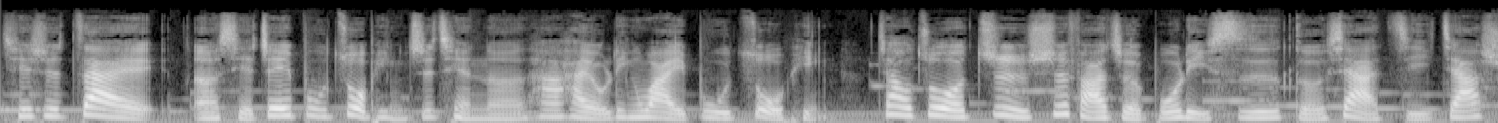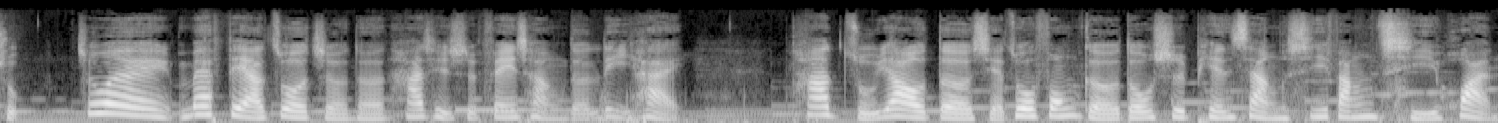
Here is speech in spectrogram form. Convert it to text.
其实在呃写这一部作品之前呢，他还有另外一部作品叫做《致施法者波里斯阁下及家属》。这位 Mafia 作者呢，他其实非常的厉害。他主要的写作风格都是偏向西方奇幻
